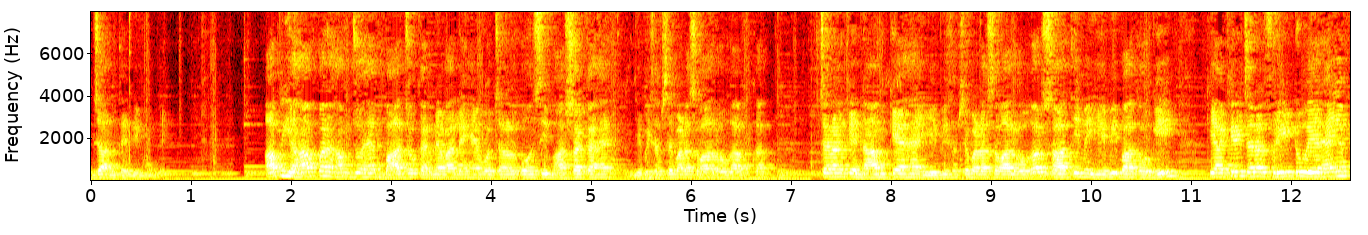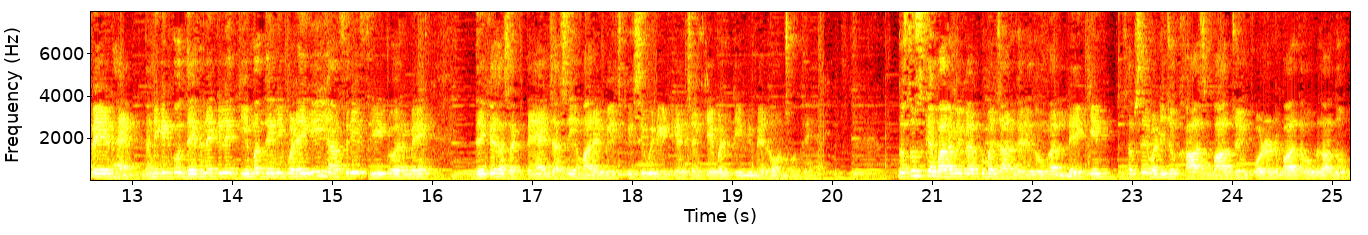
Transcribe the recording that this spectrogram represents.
जानते भी होंगे। अब यहाँ पर हम जो है बात जो करने वाले हैं, वो चैनल कौन सी भाषा का है? ये भी सबसे बड़ा सवाल होगा आपका। चैनल के नाम क्या है? ये भी सबसे बड़ा सवाल होगा। और साथ ही में ये भी बात होगी कि आखिर चैनल फ्री टू एयर है या पेड है? यानी कि इनको देखने के लिए कीमत देनी पड़ेगी या फिर ये फ्री टू एयर में देखे जा सकते हैं, जैसे हमारे बीच किसी भी डीटीएच या केबल टीवी में लॉन्च होते हैं। दोस्तों उसके बारे में भी आपको मैं जानकारी दूँगा, लेकिन सबसे बड़ी जो खास बात, जो इंपॉर्टेंट बात है, वो बता दूँ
